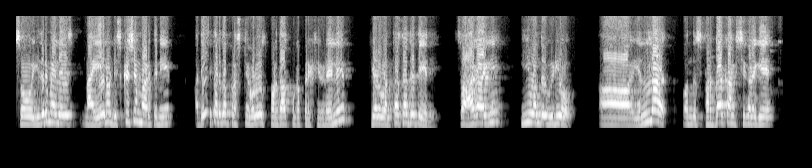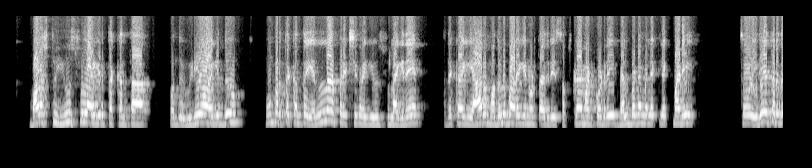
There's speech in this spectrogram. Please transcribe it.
ಸೊ ಇದ್ರ ಮೇಲೆ ನಾ ಏನು ಡಿಸ್ಕಷನ್ ಮಾಡ್ತೀನಿ. ಅದೇ ತರದ ಪ್ರಶ್ನೆಗಳು ಸ್ಪರ್ಧಾತ್ಮಕ ಪರೀಕ್ಷೆಗಳಲ್ಲಿ ಕೇಳುವಂತ ಸಾಧ್ಯತೆ ಇದೆ. ಸೊ ಹಾಗಾಗಿ ಈ ಒಂದು ವಿಡಿಯೋ ಆ, ಎಲ್ಲ ಒಂದು ಸ್ಪರ್ಧಾಕಾಂಕ್ಷಿಗಳಿಗೆ ಬಹಳಷ್ಟು ಯೂಸ್ಫುಲ್ ಆಗಿರ್ತಕ್ಕಂತ ಒಂದು ವಿಡಿಯೋ ಆಗಿದ್ದು, ಮುಂಬರ್ತಕ್ಕಂತ ಎಲ್ಲ ಪರೀಕ್ಷೆಗಳಿಗೆ ಯೂಸ್ಫುಲ್ ಆಗಿದೆ. ಅದಕ್ಕಾಗಿ ಯಾರು ಮೊದಲ ಬಾರಿಗೆ ನೋಡ್ತಾ ಇದ್ರಿ ಸಬ್ಸ್ಕ್ರೈಬ್ ಮಾಡ್ಕೊಡ್ರಿ ಬೆಲ್ ಬಟನ್ ಮೇಲೆ ಕ್ಲಿಕ್ ಮಾಡಿ. ಸೊ ಇದೇ ತರದ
